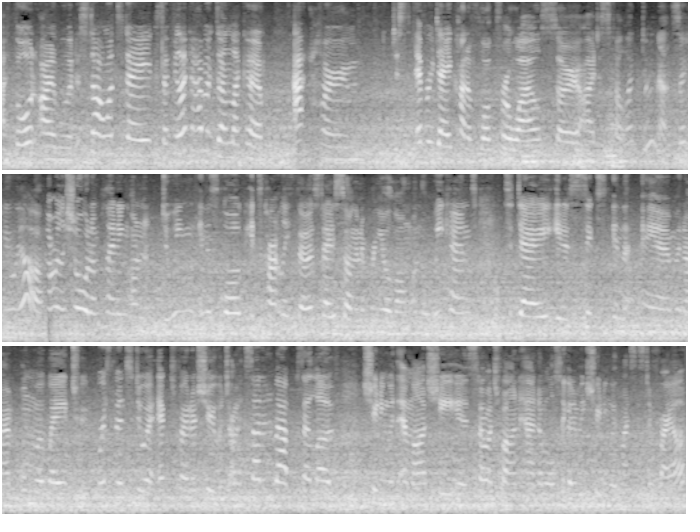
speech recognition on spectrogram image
I thought I would start one today because I feel like I haven't done like a at home everyday kind of vlog for a while so I just felt like doing that so here we are. Not really sure what I'm planning on doing in this vlog. It's currently Thursday so I'm going to bring you along on the weekend. Today it is 6 in the AM and I'm on my way to Brisbane to do an X photo shoot which I'm excited about because I love shooting with Emma. She is so much fun and I'm also going to be shooting with my sister Freya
